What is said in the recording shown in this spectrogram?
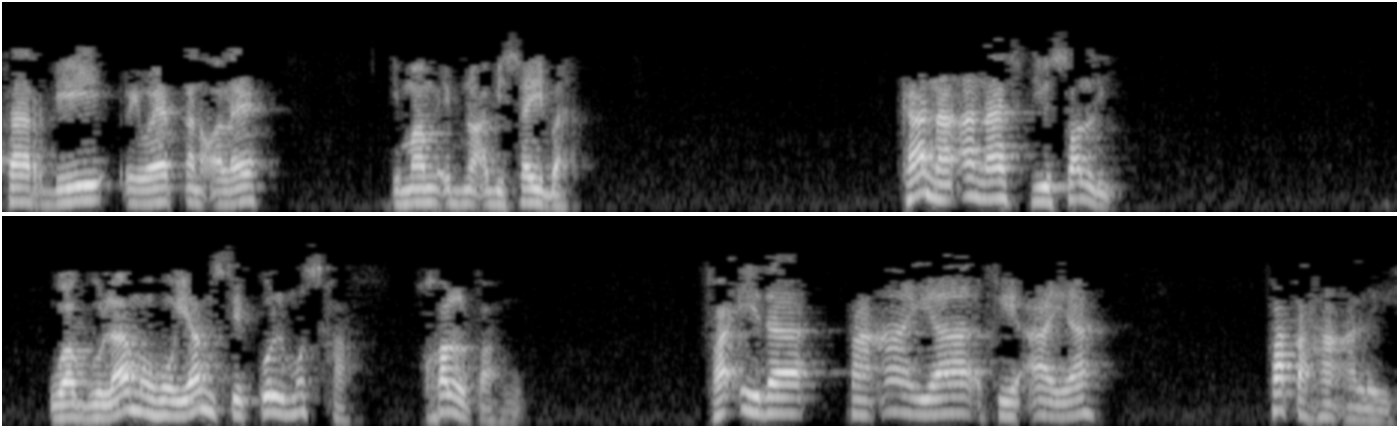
asar diriwayatkan oleh Imam ibnu Abi Saibah. Karena Anas yusolli. Wa gulamuhu yamsikul mushaf khalfahu. Fa'ida ta'aya fi ayah fataha alaih.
